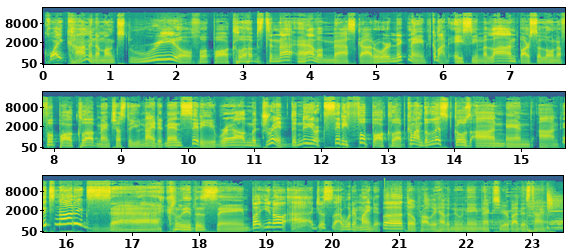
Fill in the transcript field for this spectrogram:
quite common amongst real football clubs to not have a mascot or nickname. Come on, AC Milan, Barcelona Football Club, Manchester United, Man City, Real Madrid, the New York City Football Club. Come on, the list goes on and on. It's not exactly the same, but you know, I just I wouldn't mind it. But they'll probably have a new name next year by this time.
